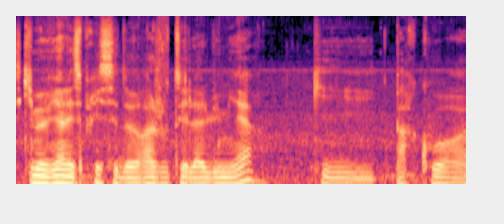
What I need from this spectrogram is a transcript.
ce qui me vient à l'esprit, c'est de rajouter la lumière qui parcourt euh,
